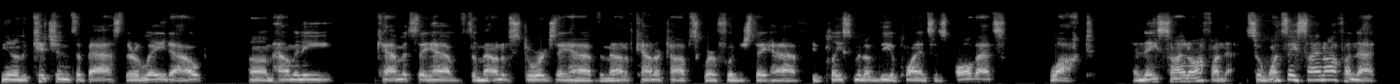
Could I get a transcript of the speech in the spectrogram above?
you know the kitchens, the baths, they're laid out. Um, how many cabinets they have, the amount of storage they have, the amount of countertop square footage they have, the placement of the appliances, all that's locked. And they sign off on that. So once they sign off on that,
